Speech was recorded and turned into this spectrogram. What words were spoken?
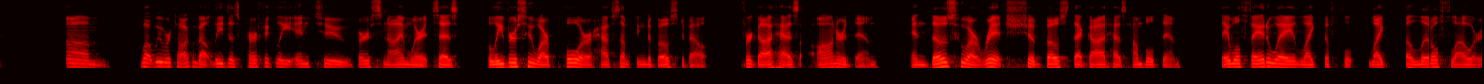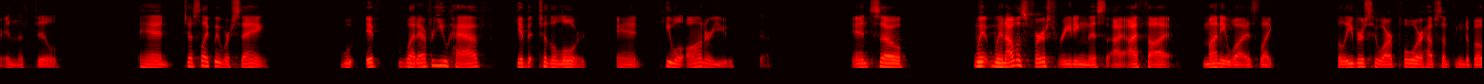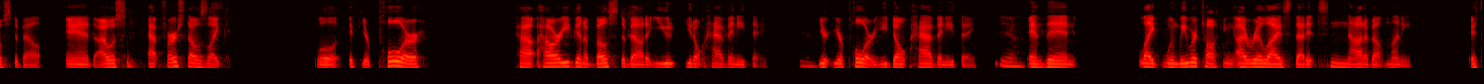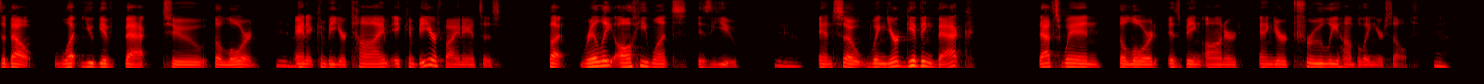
um, what we were talking about leads us perfectly into verse 9, where it says, Believers who are poor have something to boast about, for God has honored them. And those who are rich should boast that God has humbled them. They will fade away like the fl- like a little flower in the field. And just like we were saying, if whatever you have, give it to the Lord, and He will honor you. And so, when when I was first reading this, I, I thought money wise, like believers who are poor have something to boast about. And I was at first I was like, well, if you're poor, how how are you going to boast about it? You you don't have anything. Yeah. You're you're poor. You don't have anything. Yeah. And then, like when we were talking, I realized that it's not about money. It's about what you give back to the Lord. Yeah. And it can be your time, it can be your finances. But really, all He wants is you. Yeah. And so when you're giving back, that's when the Lord is being honored and you're truly humbling yourself. Yeah.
